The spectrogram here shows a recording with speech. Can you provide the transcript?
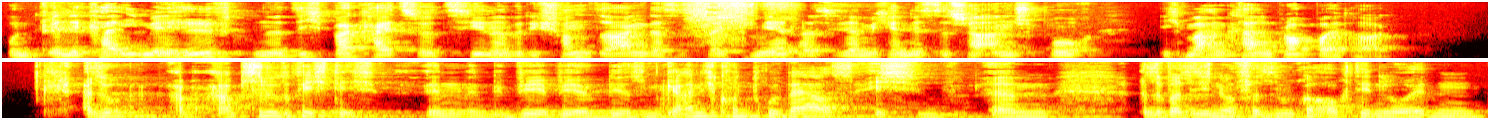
Und wenn eine KI mir hilft, eine Sichtbarkeit zu erzielen, dann würde ich schon sagen, dass es vielleicht mehr ist als dieser mechanistische Anspruch, ich mache einen kleinen Blogbeitrag. Also absolut richtig. Wir, wir, wir sind gar nicht kontrovers. Ich, ähm, also was ich nur versuche, auch den Leuten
